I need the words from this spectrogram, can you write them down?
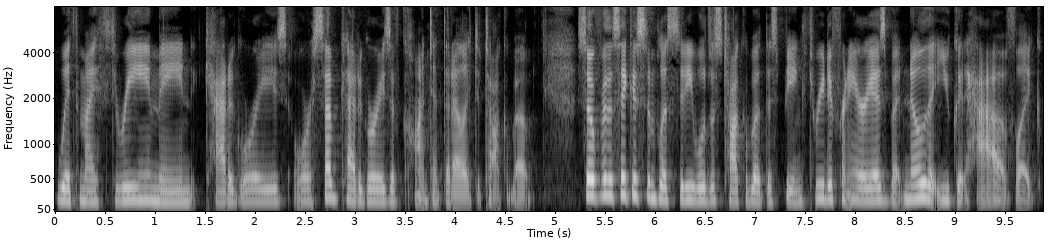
with my three main categories or subcategories of content that I like to talk about. So for the sake of simplicity we'll just talk about this being three different areas but know that you could have like,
